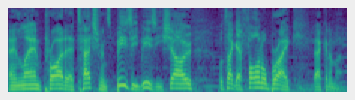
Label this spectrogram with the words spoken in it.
and Land Pride attachments. Busy, busy show. We'll take our final break back in a moment.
